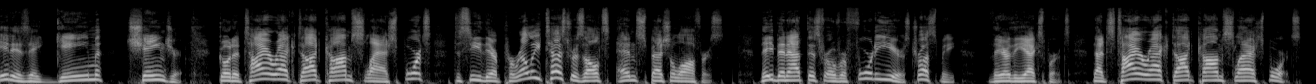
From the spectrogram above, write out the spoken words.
It is a game changer. Go to TireRack.com slash sports to see their Pirelli test results and special offers. They've been at this for over 40 years. Trust me, they're the experts. That's TireRack.com slash sports.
